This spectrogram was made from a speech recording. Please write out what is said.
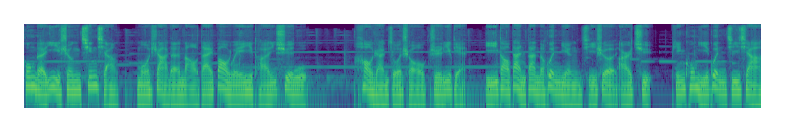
轰的一声轻响，魔煞的脑袋爆为一团血雾。浩然左手指一点，一道淡淡的棍影急射而去，凭空一棍击下，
